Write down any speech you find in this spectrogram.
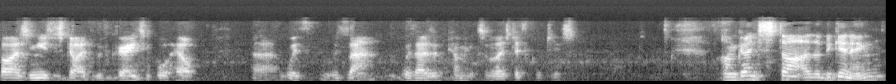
buyers and users guide that we've created will help uh, with, with that, with overcoming some of those difficulties. I'm going to start at the beginning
